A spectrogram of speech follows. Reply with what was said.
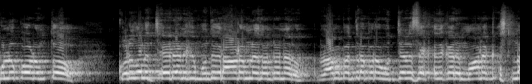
కుళ్ళిపోవడంతో కొనుగోలు చేయడానికి ముందుకు రావడం లేదంటున్నారు. రామభద్రపురం ఉద్యాన శాఖ అధికారి మోనకృష్ణ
